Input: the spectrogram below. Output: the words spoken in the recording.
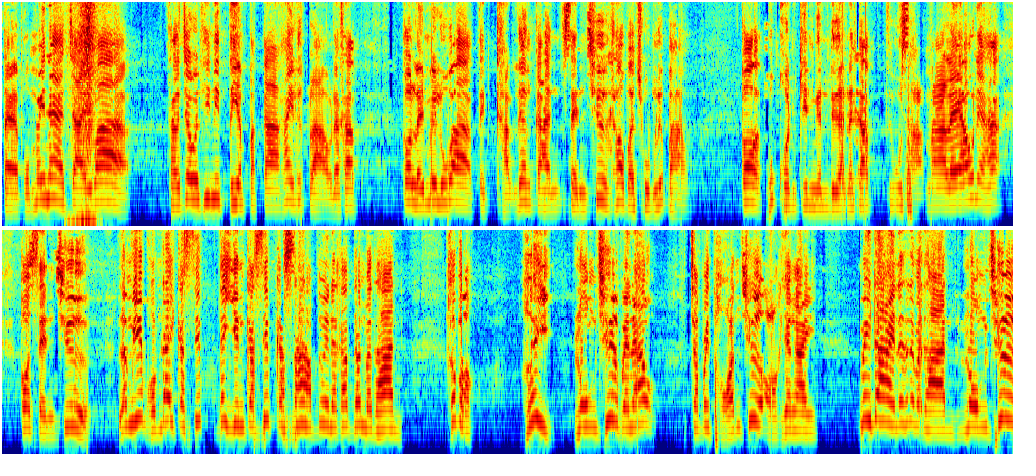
แต่ผมไม่แน่ใจว่าทางเจ้าหน้าที่นี่เตรียมปากกาให้หรือเปล่านะครับ ก็เลยไม่รู้ว่าติดขัดเรื่องการเซ็นชื่อเข้าประชุมหรือเปล่า ก็ทุกคนกินเงินเดือนนะครับอุตส่าห์มาแล้วเนี่ยฮะก็เซ็นชื่อ แล้วเมื่อกี้ผมได้กระซิบได้ยินกระซิบกระซาบด้วยนะครับท่านประธานเขาบอกเฮ้ยลงชื่อไปแล้ว จะไปถอนชื่อออกยังไง ไม่ได้นะท่านประธาน ลงชื่อ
